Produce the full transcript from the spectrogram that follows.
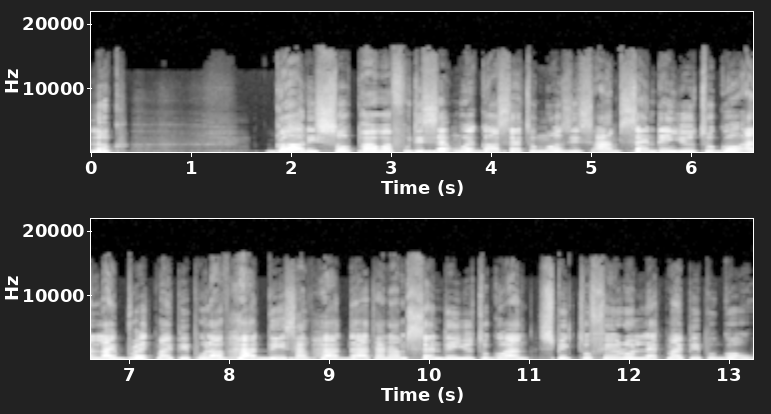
look, God is so powerful. The same way God said to Moses, I'm sending you to go and liberate my people. I've heard this, I've heard that, and I'm sending you to go and speak to Pharaoh. Let my people go.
